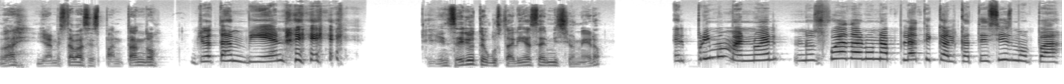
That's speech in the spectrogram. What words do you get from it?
Ay, ya me estabas espantando. Yo también. ¿Y en serio te gustaría ser misionero? El primo Manuel nos fue a dar una plática al catecismo, pa.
